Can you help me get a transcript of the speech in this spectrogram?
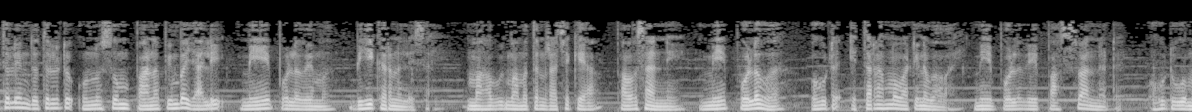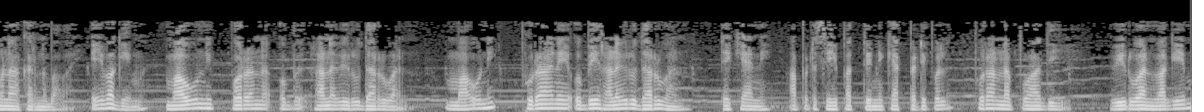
දෙතොලෙන් දොතලට උණුසුම් පණපිඹ යලි මේ පොළවෙම බිහි කරන ලෙසයි. මහබුයි මමතන රචකයා පවසන්නේ මේ පොළව ඔහුට එතරම්ම වටින බවයි. මේ පොළවේ පස්වන්නට ඔහුට උවමනා කරන බවයි. ඒ වගේම මවුනි පොරණ ඔබ රණවිරු දරුවන්. මවුනි පුරාණේ ඔබේ රණවිරු දරුවන්. ඒ කියන්නේ අපට සිහිපත් වෙන්නේ කැප්පටිපොළ පුරන්නප්පු විරුවන් වගේම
